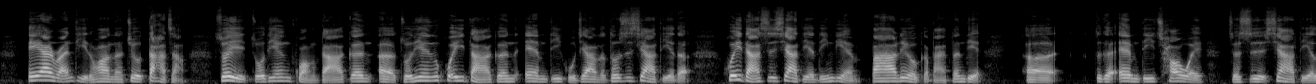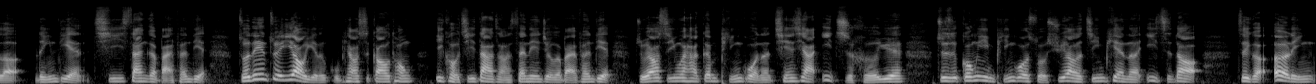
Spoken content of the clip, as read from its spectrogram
AI 软体的话呢，就大涨。所以昨天广达跟呃，昨天辉达跟 AMD 股价呢都是下跌的。辉达是下跌零点八六个百分点，呃，这个 MD 超维则是下跌了零点七三个百分点。昨天最耀眼的股票是高通，一口气大涨三点九个百分点，主要是因为它跟苹果呢签下一纸合约，就是供应苹果所需要的晶片呢，一直到。这个二零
